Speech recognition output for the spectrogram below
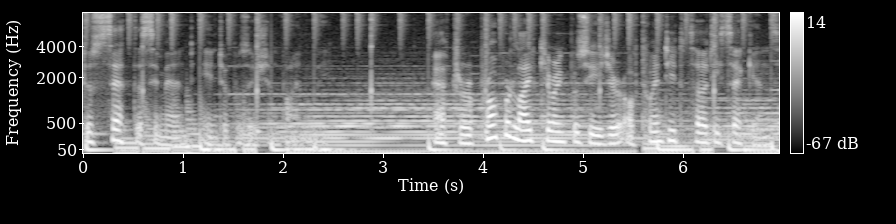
to set the cement into position finally. After a proper light curing procedure of 20 to 30 seconds,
